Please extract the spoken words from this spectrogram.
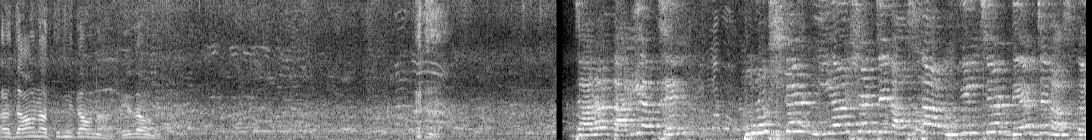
আরে দাও না, তুমি দাও না, দিয়ে দাও না যারা দাঁড়িয়ে আছেন পুরস্কার নিয়ে আসার যে রাস্তা আর হুইল চেয়ার দেওয়ার যে রাস্তা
